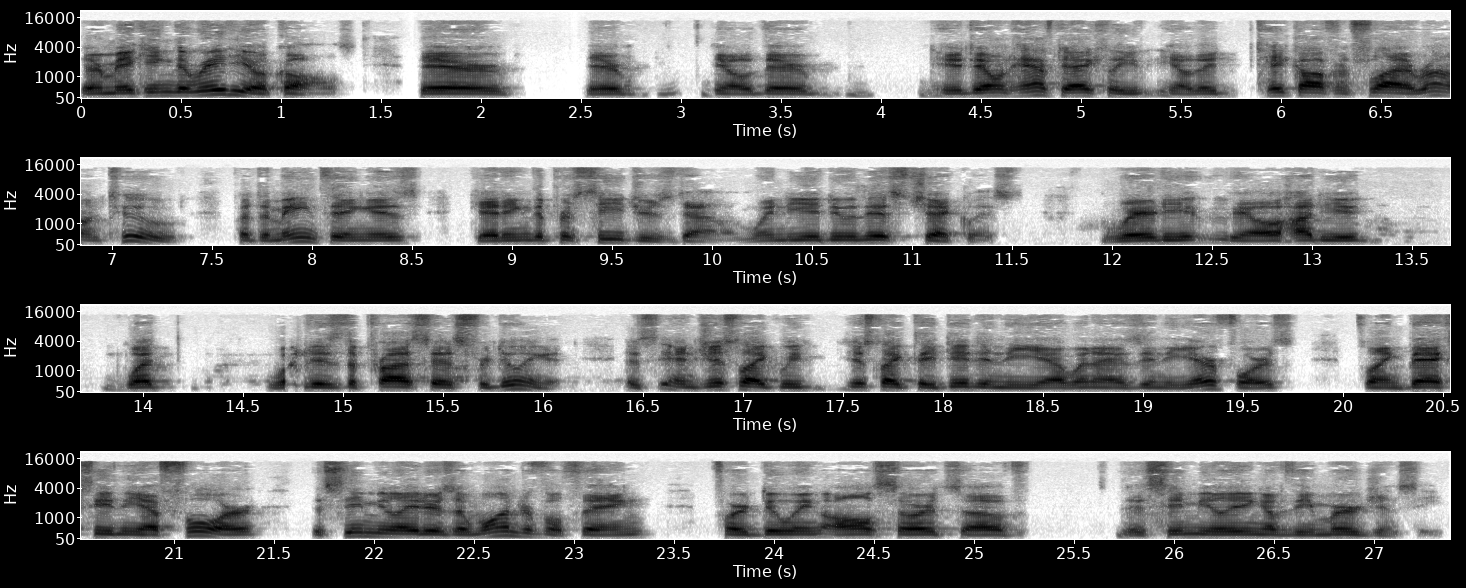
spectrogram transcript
They're making the radio calls. They're they're you know they're you don't have to actually you know they take off and fly around too but the main thing is getting the procedures down. When do you do this checklist? Where do you you know how do you what what is the process for doing it? It's, and just like we just like they did in the uh, when I was in the Air Force flying backseat in the F4, the simulator is a wonderful thing for doing all sorts of the simulating of the emergencies,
